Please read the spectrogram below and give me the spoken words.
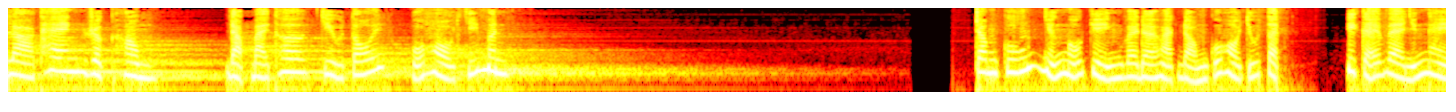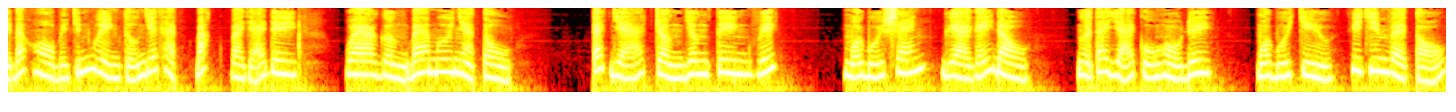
Lò than rực hồng Đọc bài thơ Chiều tối của Hồ Chí Minh Trong cuốn Những mẫu chuyện về đời hoạt động của Hồ Chủ tịch, khi kể về những ngày bác Hồ bị chính quyền tưởng giới thạch bắt và giải đi qua gần 30 nhà tù, tác giả Trần Dân Tiên viết Mỗi buổi sáng, gà gáy đầu, người ta giải cụ Hồ đi. Mỗi buổi chiều, khi chim về tổ,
